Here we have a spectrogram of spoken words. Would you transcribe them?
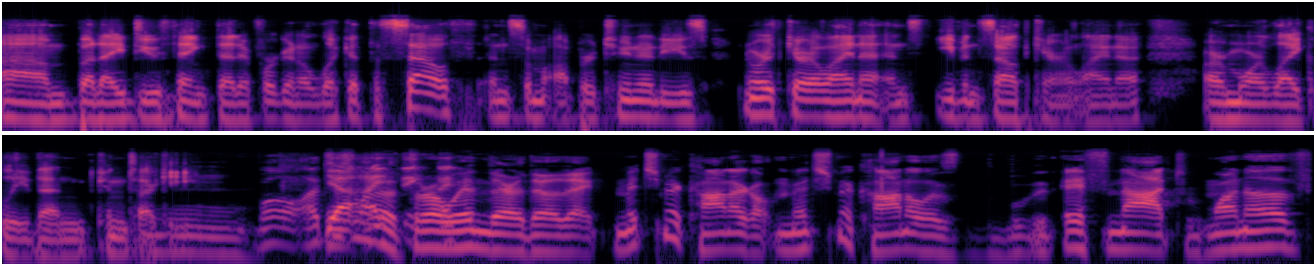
Um, but I do think that if we're going to look at the South and some opportunities, North Carolina and even South Carolina are more likely than Kentucky. Mm. Well, I just Yeah, want to throw I- in there though that Mitch McConnell, Mitch McConnell is, if not one of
